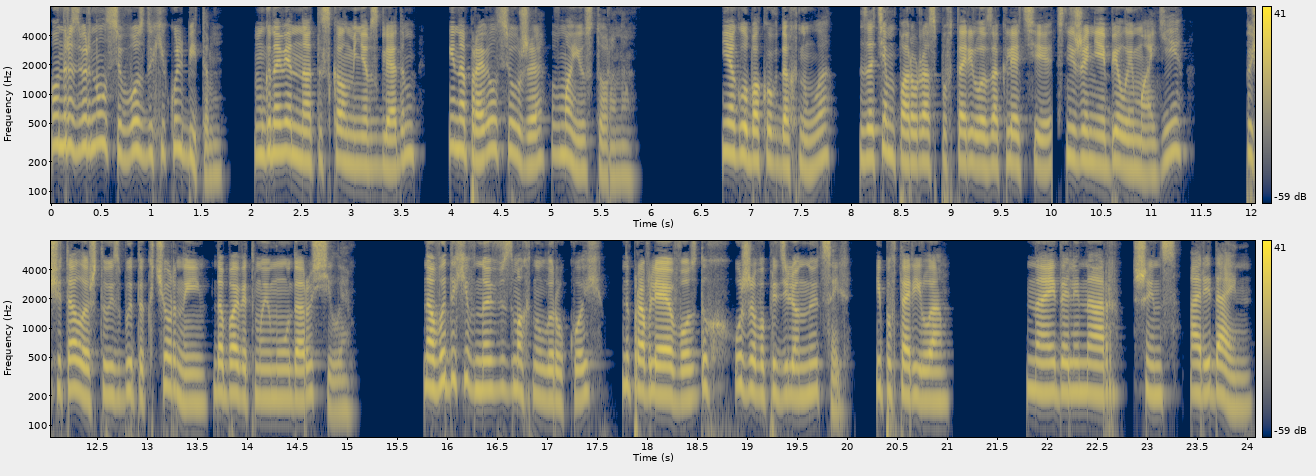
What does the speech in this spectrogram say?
Он развернулся в воздухе кульбитом, мгновенно отыскал меня взглядом и направился уже в мою сторону. Я глубоко вдохнула, затем пару раз повторила заклятие снижения белой магии, посчитала, что избыток черный добавит моему удару силы. На выдохе вновь взмахнула рукой, направляя воздух уже в определенную цель, и повторила «Найдалинар Шинс Аридайн».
